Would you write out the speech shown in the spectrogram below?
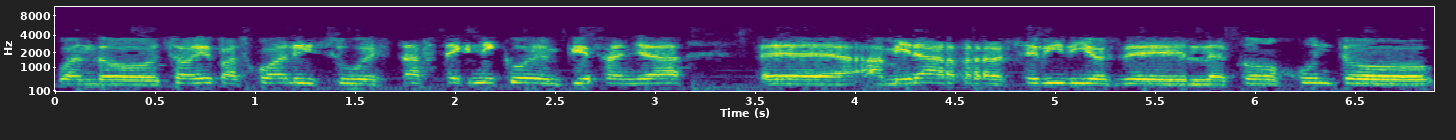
cuando Xavi Pascual y su staff técnico empiezan ya eh, a mirarse vídeos del conjunto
